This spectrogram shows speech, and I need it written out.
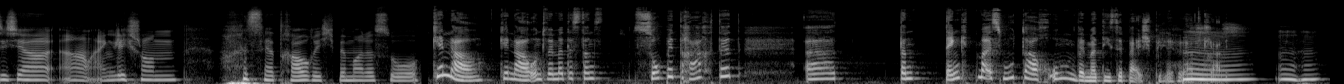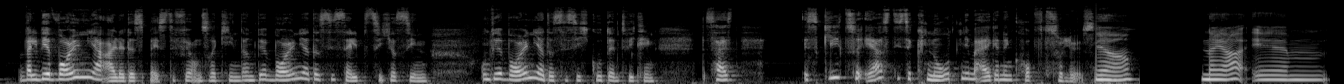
ist ja äh, eigentlich schon sehr traurig, wenn man das so. Genau, genau. Und wenn man das dann so betrachtet, äh, dann denkt man als Mutter auch um, wenn man diese Beispiele hört, mhm. glaube ich. Mhm. Weil wir wollen ja alle das Beste für unsere Kinder und wir wollen ja, dass sie selbstsicher sind. Und wir wollen ja, dass sie sich gut entwickeln. Das heißt, es gilt zuerst, diese Knoten im eigenen Kopf zu lösen. Ja. Naja, ähm,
